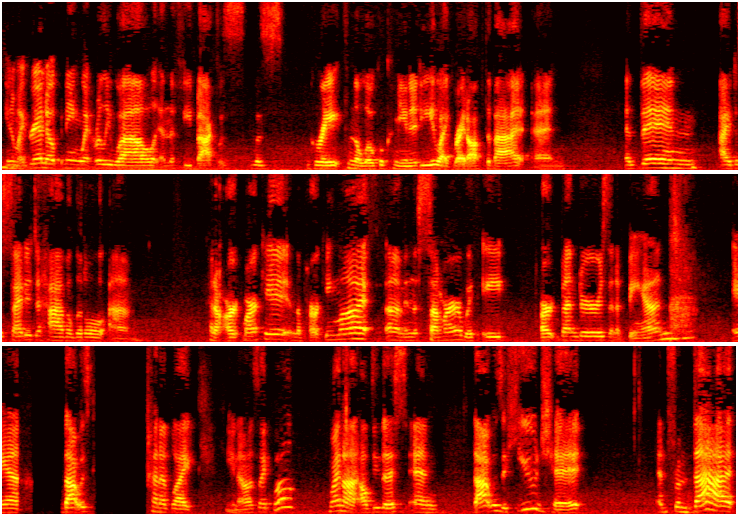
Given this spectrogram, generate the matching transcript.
you know, my grand opening went really well, and the feedback was was great from the local community, like right off the bat, and and then I decided to have a little um, kind of art market in the parking lot um, in the summer with eight art vendors and a band, and that was kind of like, you know, I was like, well, why not? I'll do this. And that was a huge hit. And from that,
